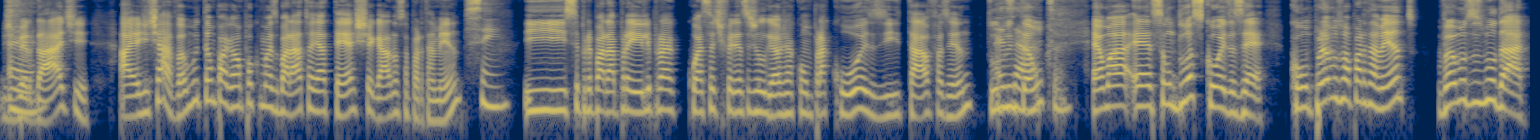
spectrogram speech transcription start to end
De É. verdade. Aí a gente, ah, vamos então pagar um pouco mais barato aí até chegar no nosso apartamento. Sim, E se preparar pra ele pra com essa diferença de aluguel já comprar coisas e tal, fazendo tudo. Então, exato. é uma, é, são duas coisas. É, compramos um apartamento, vamos nos mudar.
